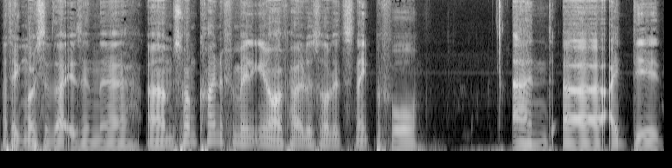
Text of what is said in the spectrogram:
I think most of that is in there. Um, so I'm kind of familiar. You know, I've heard of Solid Snake before and uh, I did,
